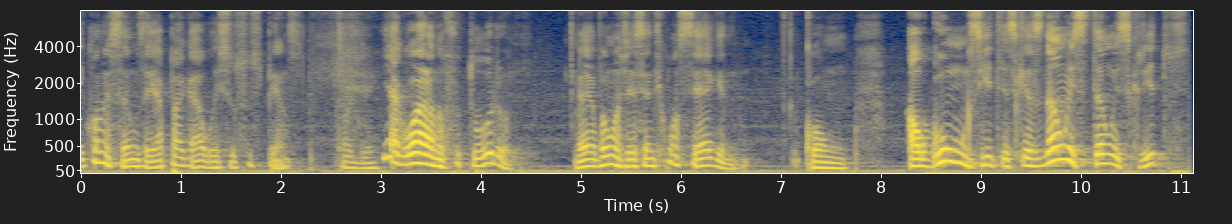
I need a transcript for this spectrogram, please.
e começamos aí a pagar o eixo suspenso. Okay. E agora, no futuro, é, vamos ver se a gente consegue, com alguns itens que não estão escritos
